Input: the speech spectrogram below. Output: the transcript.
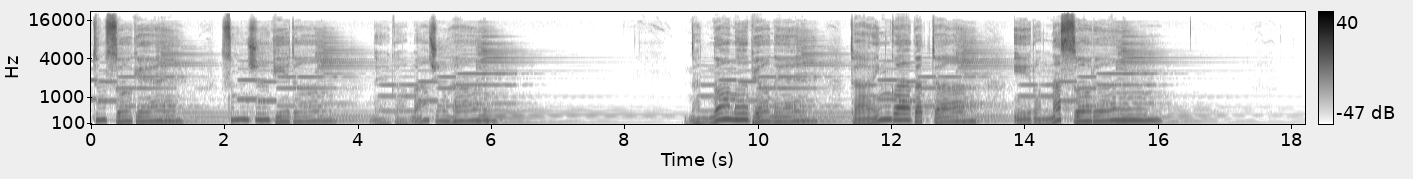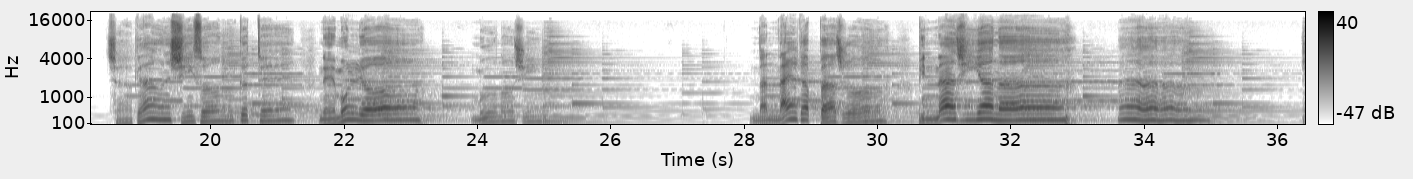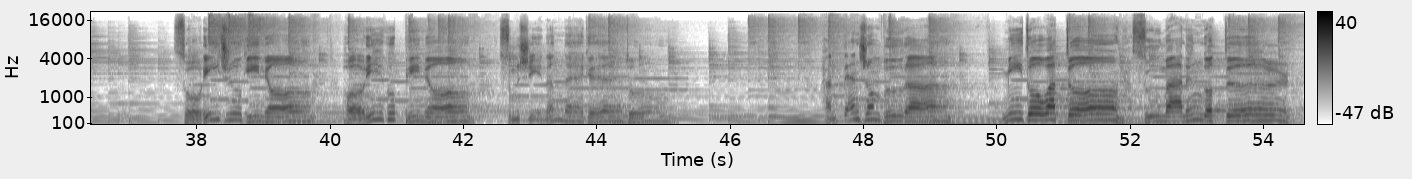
어둠 속에 숨죽이던 내가 마주한 난 너무 변해 타인과 같아 이런 낯설은 차가운 시선 끝에 내몰려 무너진 난 낡아 빠져 빛나지 않아. 아. 소리 죽이며 허리 굽히며 숨 쉬는 내게도 한땐 전부라 믿어왔던 수많은 것들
